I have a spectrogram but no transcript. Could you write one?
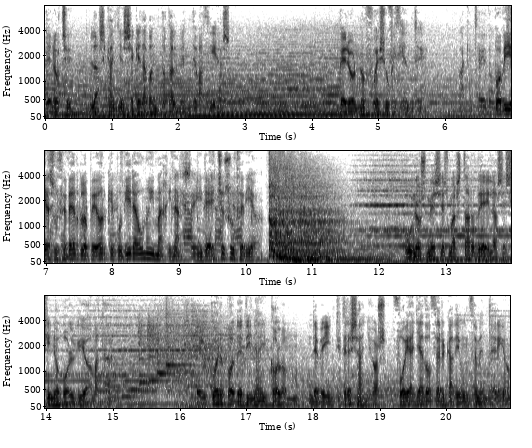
De noche, las calles se quedaban totalmente vacías. Pero no fue suficiente. Podía suceder lo peor que pudiera uno imaginarse, y de hecho sucedió. Unos meses más tarde, el asesino volvió a matar. El cuerpo de Dinay Colom, de 23 años, fue hallado cerca de un cementerio.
